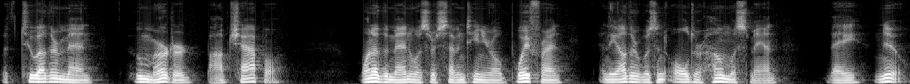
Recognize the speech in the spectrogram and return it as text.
with two other men who murdered Bob Chappell. One of the men was her 17 year old boyfriend, and the other was an older homeless man they knew.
